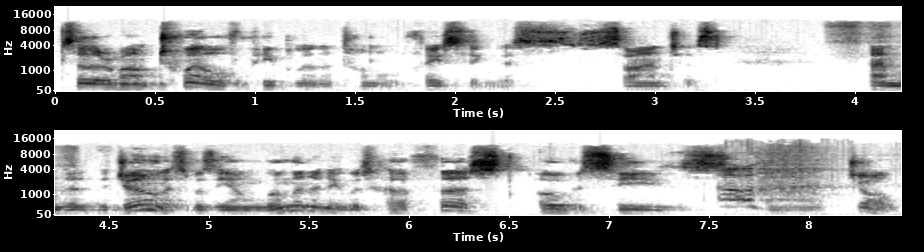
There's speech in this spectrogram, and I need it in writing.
So there were about 12 people in the tunnel facing this scientist. And the, the journalist was a young woman, and it was her first overseas oh. uh, job,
